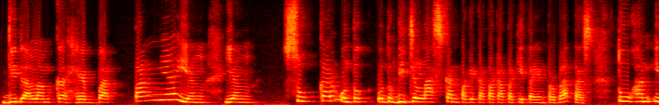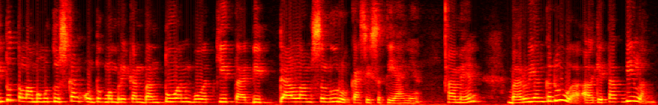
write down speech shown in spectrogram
di dalam kehebatannya yang yang sukar untuk untuk dijelaskan pakai kata-kata kita yang terbatas, Tuhan itu telah memutuskan untuk memberikan bantuan buat kita di dalam seluruh kasih setianya. Amin. Baru yang kedua, Alkitab bilang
